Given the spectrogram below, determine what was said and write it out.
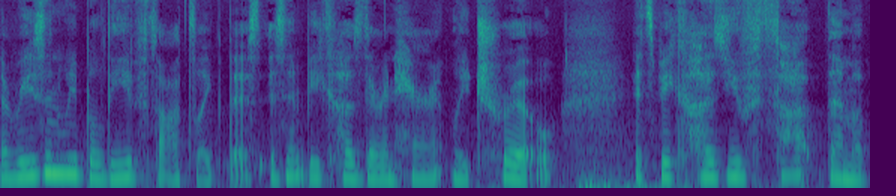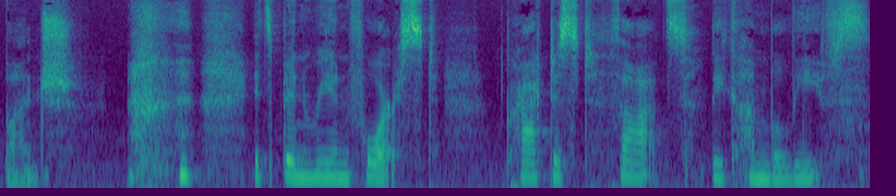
The reason we believe thoughts like this isn't because they're inherently true, it's because you've thought them a bunch. it's been reinforced. Practiced thoughts become beliefs.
